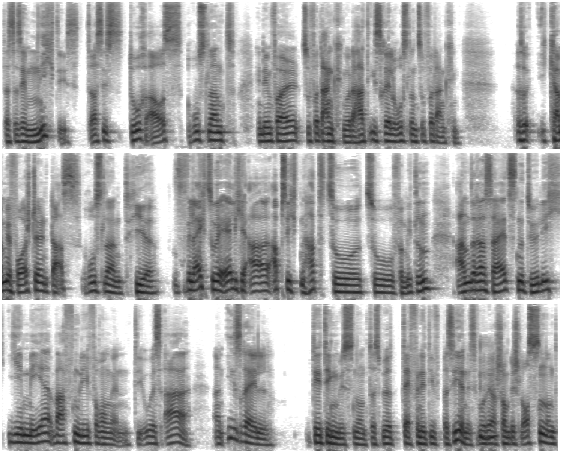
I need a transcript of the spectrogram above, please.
Dass das eben nicht ist, das ist durchaus Russland in dem Fall zu verdanken oder hat Israel Russland zu verdanken. Also ich kann mir vorstellen, dass Russland hier vielleicht sogar ehrliche Absichten hat zu, zu vermitteln. Andererseits natürlich, je mehr Waffenlieferungen die USA an Israel tätigen müssen und das wird definitiv passieren. Es wurde mhm. auch schon beschlossen und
